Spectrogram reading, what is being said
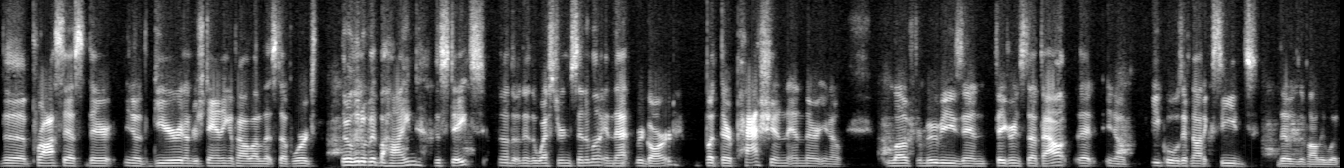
the process, their you know the gear and understanding of how a lot of that stuff works. They're a little bit behind the states, uh, the, the Western cinema in that regard, but their passion and their you know love for movies and figuring stuff out that you know equals if not exceeds those of Hollywood.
